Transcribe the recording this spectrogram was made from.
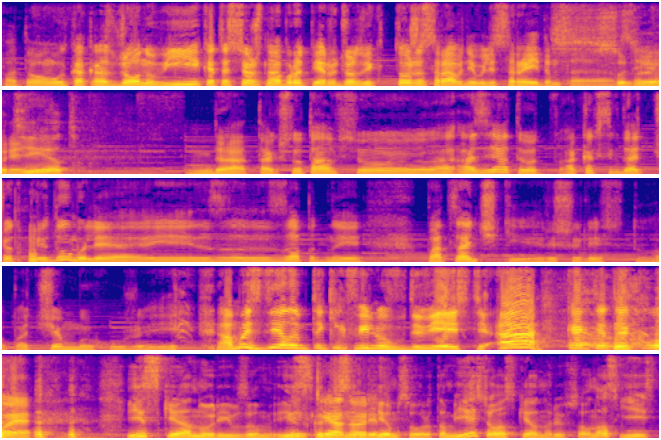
потом вот как раз Джон Уик. Это все же наоборот, первый Джон Уик тоже сравнивали с Рейдом-то. Судья Дед. Да, так что там все а, азиаты, вот, а как всегда, что-то придумали, и западные пацанчики решили, что а чем мы хуже? И, а мы сделаем таких фильмов в 200, а? Как тебе такое? И с Киану Ривзом, и, и с Крисом Рив... Хемсвортом. Есть у вас Киану Ривз? А у нас есть.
